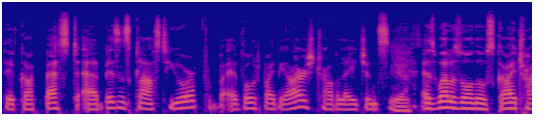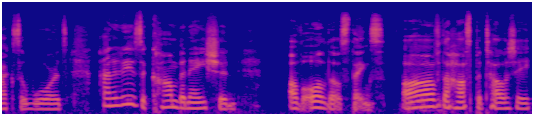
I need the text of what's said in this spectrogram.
They've got best uh, business class to Europe uh, voted by the Irish travel agents Yes. as well as all those Skytrax awards. And it is a combination of all those things of the hospitality,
